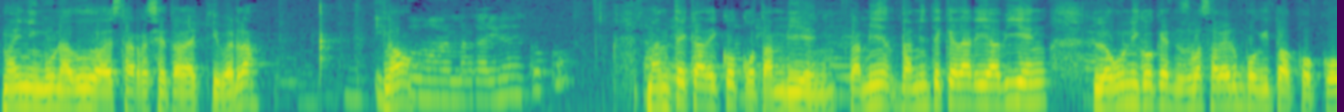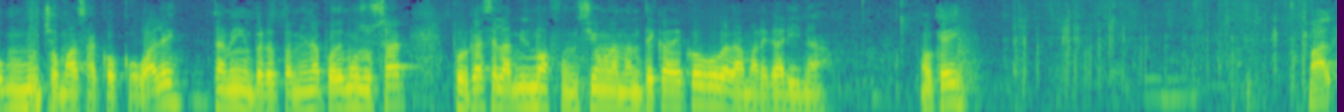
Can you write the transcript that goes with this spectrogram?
No hay ninguna duda de esta receta de aquí, ¿verdad? ¿Y No. margarina de coco? Manteca de coco también. También, también te quedaría bien. Lo único que nos va a saber un poquito a coco, mucho más a coco, ¿vale? También, pero también la podemos usar porque hace la misma función la manteca de coco que la margarina. ¿Ok? Vale.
